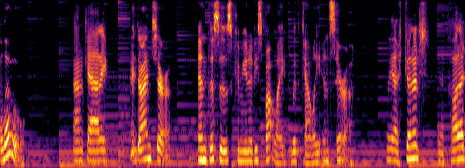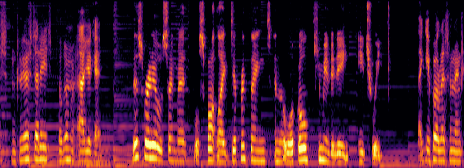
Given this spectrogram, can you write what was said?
Hello. I'm Callie. And I'm Sara. And this is Community Spotlight with Callie and Sara. We are students in the College and Career Studies program at UK. This radio segment will spotlight different things in the local community each week. Thank you for listening.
